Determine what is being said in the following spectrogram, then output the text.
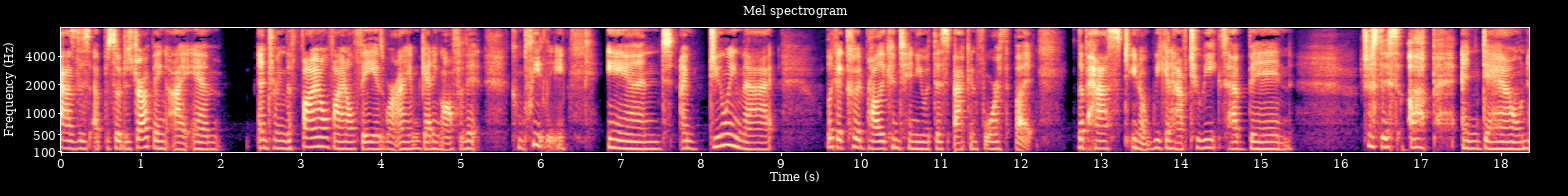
as this episode is dropping, I am entering the final, final phase where I am getting off of it completely. And I'm doing that. Like I could probably continue with this back and forth, but the past, you know, week and a half, two weeks have been just this up and down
